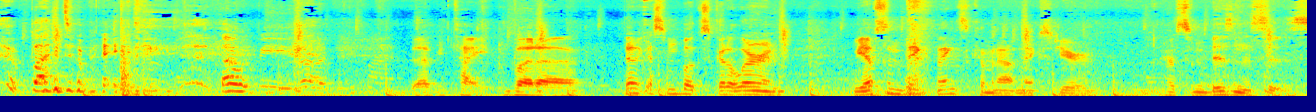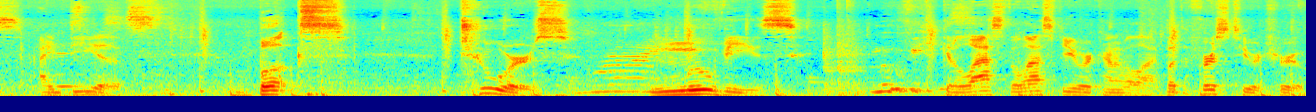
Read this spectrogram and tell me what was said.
By debate. that would be that would be fun. That'd be tight. But uh, then I got some books, gotta learn. We have some big things coming out next year. We have some businesses, ideas, books, tours, movies. Movies. The last the last few are kind of a lie, but the first two are true.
